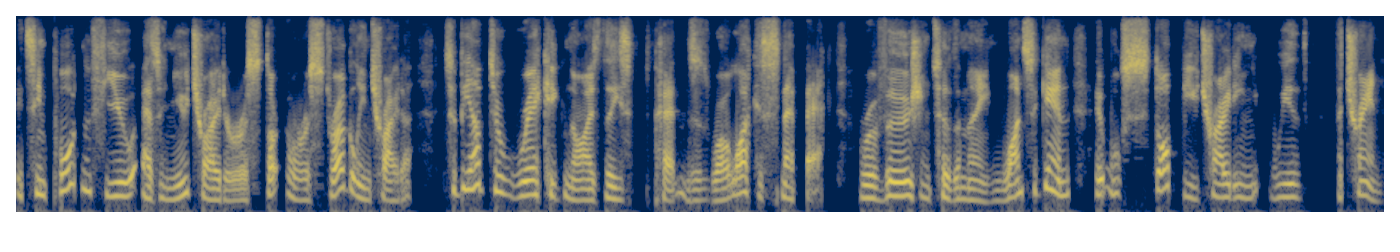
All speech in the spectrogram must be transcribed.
it's important for you as a new trader or a, or a struggling trader to be able to recognize these patterns as well, like a snapback, reversion to the mean. Once again, it will stop you trading with the trend.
